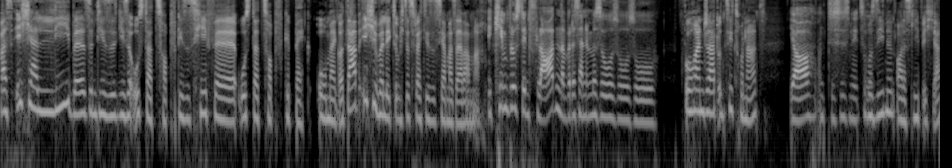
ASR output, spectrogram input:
Was ich ja liebe, sind diese, diese Osterzopf, dieses Hefe-Osterzopfgebäck. Oh mein Gott, da habe ich überlegt, ob ich das vielleicht dieses Jahr mal selber mache. Ich kenne bloß den Fladen, aber das sind immer so, so, so, Orangat und Zitronat. Ja, und das ist nicht so. Rosinen, oh, das lieb ich ja.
